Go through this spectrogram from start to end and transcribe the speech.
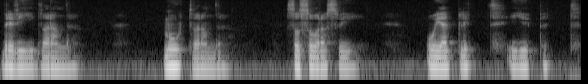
Bredvid varandra. Mot varandra. Så såras vi ohjälpligt i djupet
